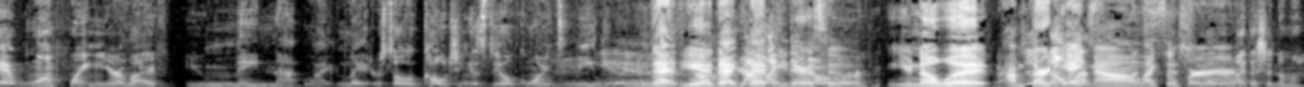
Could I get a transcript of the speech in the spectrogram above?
at one point in your life, you may not like later. So coaching is still going to be there. That yeah, I that might that like be there no too. more. You know what? I'm just don't 38 now. I don't someone like that super- I don't like that shit no more.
